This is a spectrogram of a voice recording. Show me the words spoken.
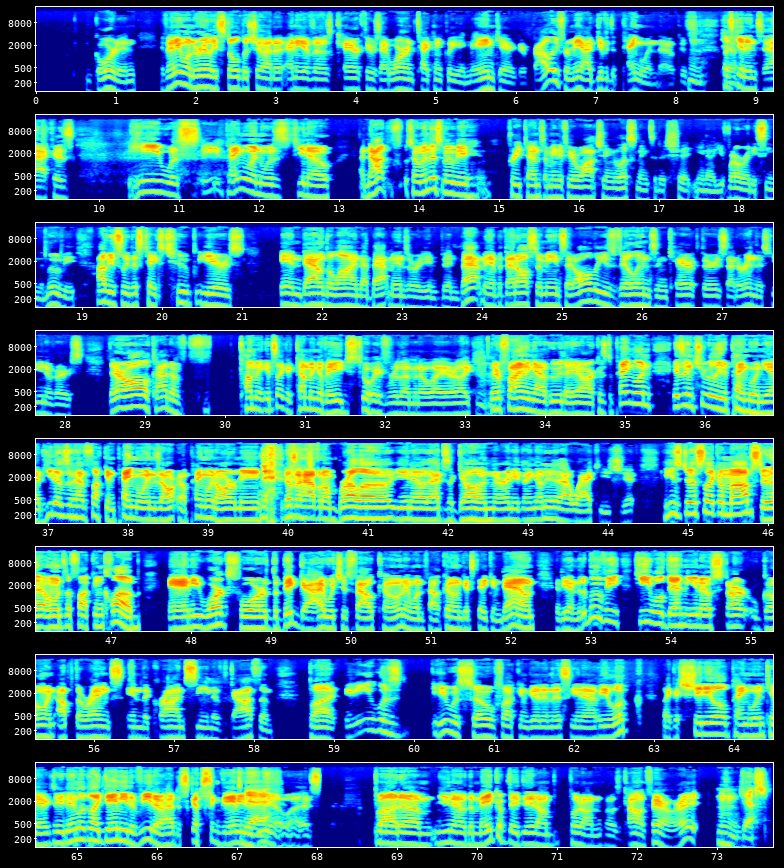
Gordon, if anyone really stole the show out of any of those characters that weren't technically a main character, probably for me, I'd give it to Penguin though. Because mm, let's get into that. Because he was he, Penguin was you know not so in this movie pretense. I mean, if you're watching, listening to this shit, you know you've already seen the movie. Obviously, this takes two years in down the line that Batman's already been Batman, but that also means that all these villains and characters that are in this universe, they're all kind of coming it's like a coming of age story for them in a way or like mm-hmm. they're finding out who they are because the penguin isn't truly the penguin yet he doesn't have fucking penguins a penguin army he doesn't have an umbrella you know that's a gun or anything any of that wacky shit he's just like a mobster that owns a fucking club and he works for the big guy, which is Falcone. And when Falcone gets taken down at the end of the movie, he will then, you know, start going up the ranks in the crime scene of Gotham. But he was he was so fucking good in this. You know, he looked like a shitty little penguin character. He didn't look like Danny DeVito. How disgusting Danny yeah. DeVito was. But um, you know, the makeup they did on put on was Colin Farrell, right? Mm-hmm, yes.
